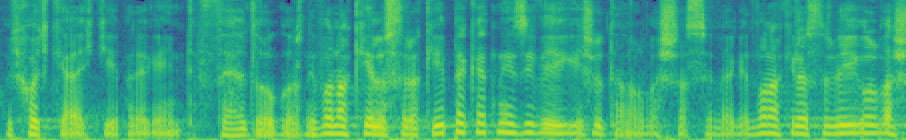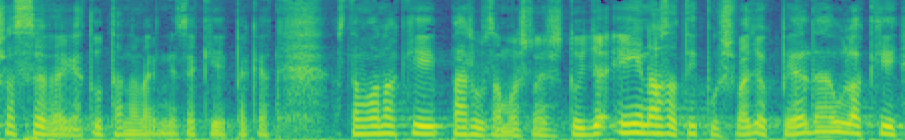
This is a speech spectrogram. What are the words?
hogy hogy kell egy képregényt feldolgozni. Van, aki először a képeket nézi végig, és utána olvassa a szöveget. Van, aki először végigolvassa a szöveget, utána megnézi a képeket. Aztán van, aki párhuzamosan is tudja. Én az a típus vagyok például, aki aki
